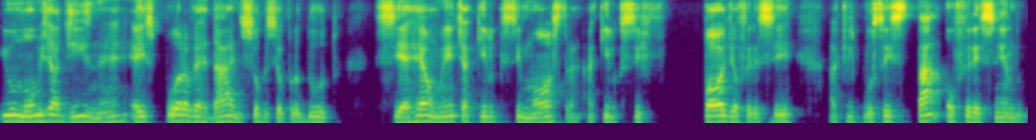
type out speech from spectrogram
e o nome já diz, né? É expor a verdade sobre o seu produto, se é realmente aquilo que se mostra, aquilo que se pode oferecer, aquilo que você está oferecendo.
